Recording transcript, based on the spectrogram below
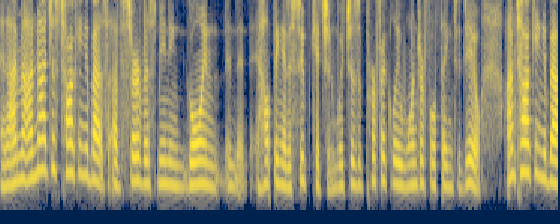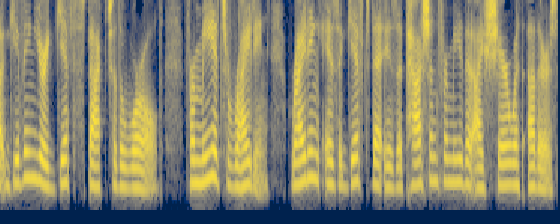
and I'm I'm not just talking about of service, meaning going and helping at a soup kitchen, which is a perfectly wonderful thing to do. I'm talking about giving your gifts back to the world. For me, it's writing. Writing is a gift that is a passion for me that I share with others.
